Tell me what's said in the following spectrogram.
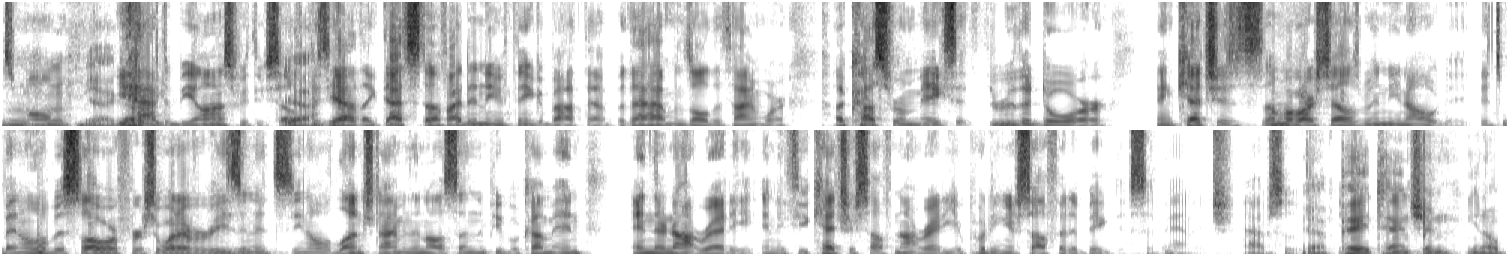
this Mhm. moment Yeah, you have be- to be honest with yourself Yeah. because yeah. like that stuff i didn't even think about that but that happens all the time where a customer makes it through the door and catches some of our salesmen you know it's been a little bit slower for whatever reason it's you know lunchtime and then all of a sudden the people come in and they're not ready and if you catch yourself not ready you're putting yourself at a big disadvantage absolutely Yeah, pay attention. You know,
